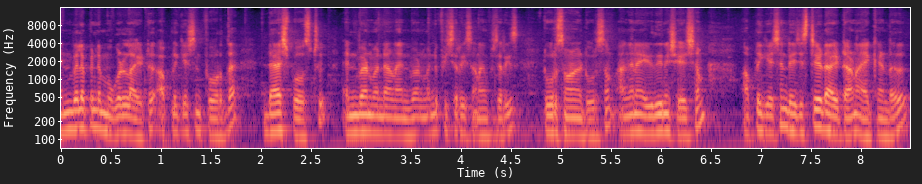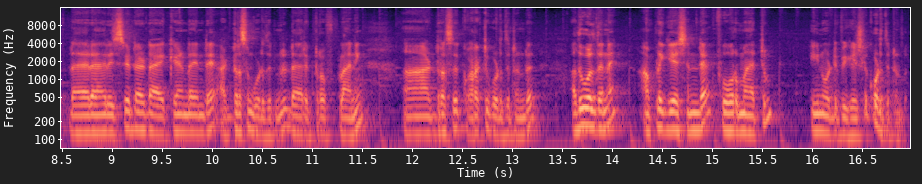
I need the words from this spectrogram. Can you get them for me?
എൻവലപ്പിന്റെ മുകളിലായിട്ട് application for the dash post environment ആണ് എൻവയോൺമെന്റ് ഫിഷറീസ് ആണ് ഫിഷറീസ് ടൂറിസം ആണ് ടൂറിസം അങ്ങനെ എഴുതിയതിനു ശേഷം അപ്ലിക്കേഷൻ രജിസ്റ്റേർഡ് ആയിട്ടാണ് അയക്കേണ്ടത്. രജിസ്റ്റേർഡ് ആയിട്ട് അയക്കേണ്ടതിന്റെ അഡ്രസ്സും കൊടുത്തിട്ടുണ്ട് director of planning address correct കൊടുത്തിട്ടുണ്ട്. അതുപോലെ തന്നെ അപ്ലിക്കേഷന്റെ ഫോർമാറ്റും ഈ നോട്ടിഫിക്കേഷനിൽ കൊടുത്തിട്ടുണ്ട്.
